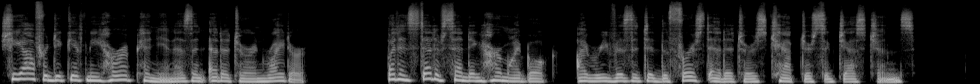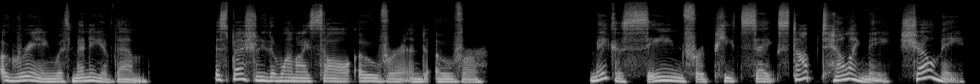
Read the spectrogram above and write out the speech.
She offered to give me her opinion as an editor and writer, but instead of sending her my book, I revisited the first editor's chapter suggestions, agreeing with many of them especially the one I saw over and over. Make a scene for Pete's sake. Stop telling me. Show me.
